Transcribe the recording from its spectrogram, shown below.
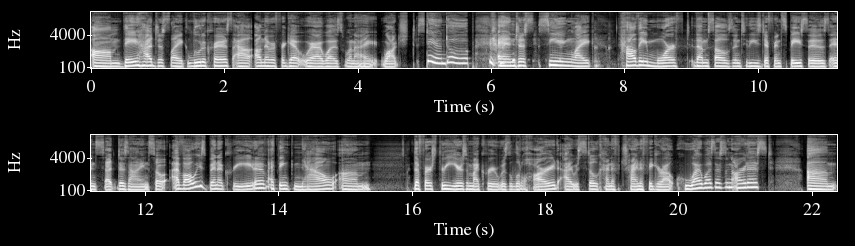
Um, they had just like Ludacris. I'll, I'll never forget where I was when I watched Stand Up and just seeing like how they morphed themselves into these different spaces and set design. So I've always been a creative. I think now, um, the first three years of my career was a little hard. I was still kind of trying to figure out who I was as an artist. Um,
